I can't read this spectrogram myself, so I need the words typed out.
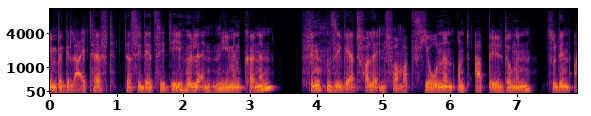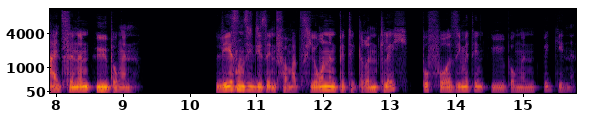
Im Begleitheft, das Sie der CD-Hülle entnehmen können, finden Sie wertvolle Informationen und Abbildungen zu den einzelnen Übungen. Lesen Sie diese Informationen bitte gründlich, bevor Sie mit den Übungen beginnen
